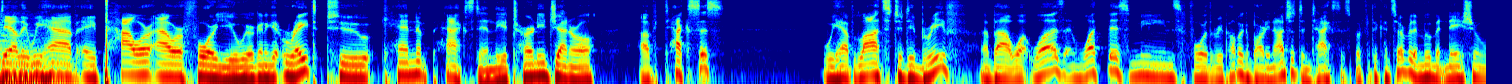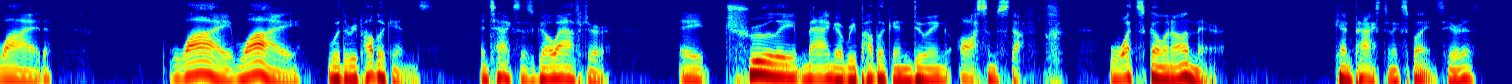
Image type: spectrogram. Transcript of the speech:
Daily, we have a power hour for you. We're going to get right to Ken Paxton, the Attorney General of Texas. We have lots to debrief about what was and what this means for the Republican Party, not just in Texas, but for the conservative movement nationwide. Why, why would the Republicans in Texas go after a truly MAGA Republican doing awesome stuff? What's going on there? Ken Paxton explains. Here it is.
